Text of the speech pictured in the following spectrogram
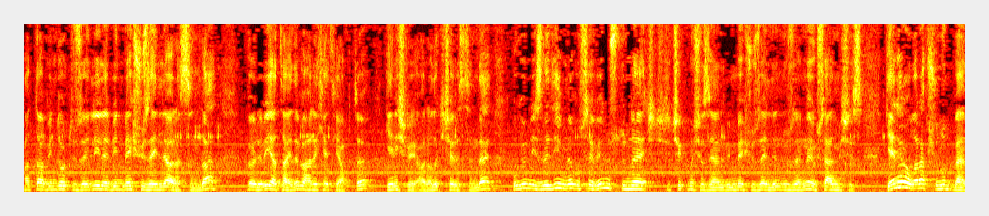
Hatta 1450 ile 1550 arasında böyle bir yatayda bir hareket yaptı. Geniş bir aralık içerisinde. Bugün izlediğimde bu seviyenin üstüne çıkmışız. Yani 1550'nin üzerine yükselmişiz. Genel olarak şunu ben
